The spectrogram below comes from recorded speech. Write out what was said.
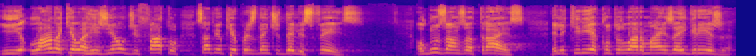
E lá naquela região, de fato, sabe o que o presidente deles fez? Alguns anos atrás, ele queria controlar mais a igreja.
